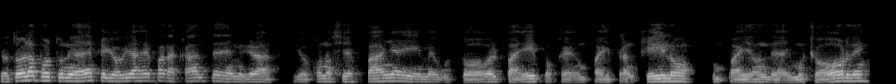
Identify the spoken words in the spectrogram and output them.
yo tuve la oportunidad de que yo viajé para acá antes de emigrar. Yo conocí España y me gustó el país porque es un país tranquilo, un país donde hay mucho orden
